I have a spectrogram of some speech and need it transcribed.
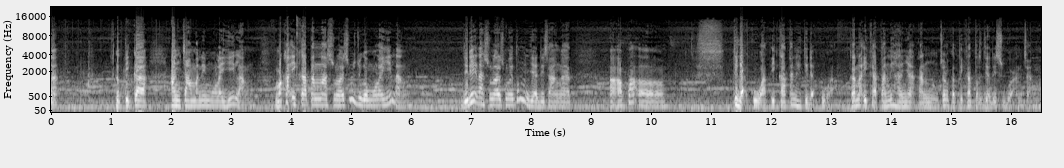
Nah, ketika ancaman ini mulai hilang, maka ikatan nasionalisme juga mulai hilang. Jadi nasionalisme itu menjadi sangat eh, apa eh, tidak kuat, ikatan yang tidak kuat. Karena ikatan ini hanya akan muncul ketika terjadi sebuah ancaman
